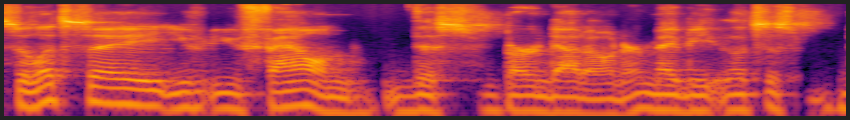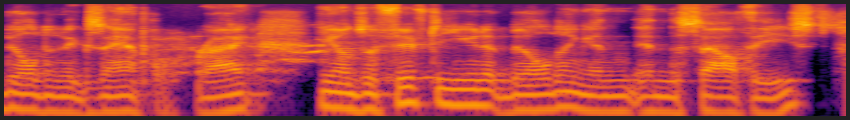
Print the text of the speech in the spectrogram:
So let's say you you found this burned out owner. Maybe let's just build an example, right? He owns a 50 unit building in in the southeast.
